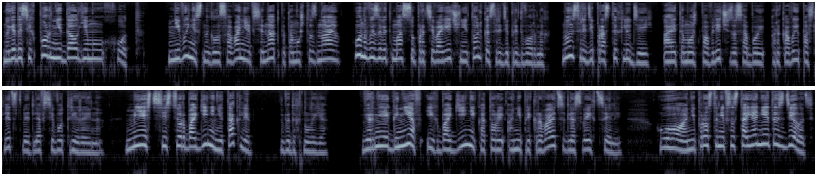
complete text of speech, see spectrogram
но я до сих пор не дал ему ход. Не вынес на голосование в Сенат, потому что знаю, он вызовет массу противоречий не только среди придворных, но и среди простых людей, а это может повлечь за собой роковые последствия для всего Трирейна. «Месть сестер богини, не так ли?» — выдохнула я. Вернее, гнев их богини, которой они прикрываются для своих целей. О, они просто не в состоянии это сделать.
